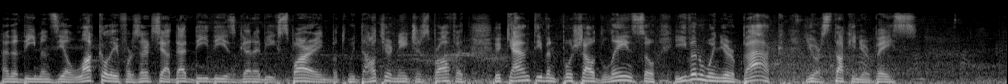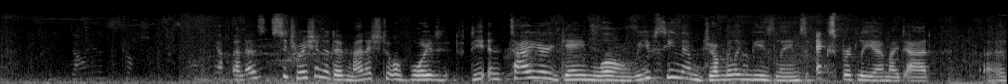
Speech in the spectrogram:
and the Demon Zeal. Luckily for Xerxia, that DD is gonna be expiring, but without your Nature's Prophet, you can't even push out lanes, so even when you're back, you're stuck in your base. Yep, and that's a situation that they've managed to avoid the entire game long. We've seen them juggling these lanes expertly, I might add, uh,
